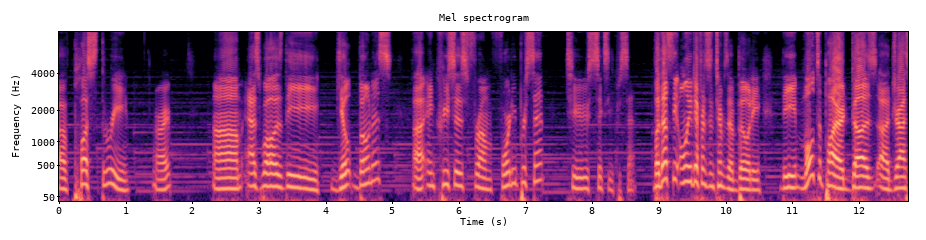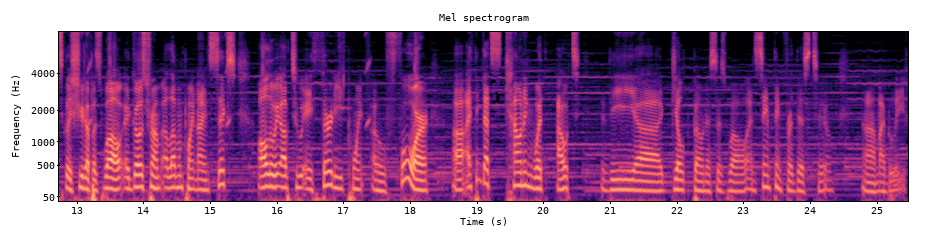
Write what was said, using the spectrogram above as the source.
of plus 3, alright, um, as well as the guilt bonus uh, increases from 40% to 60%. But that's the only difference in terms of ability. The multiplier does uh, drastically shoot up as well. It goes from 11.96 all the way up to a 30.04. Uh, I think that's counting without the uh, guilt bonus as well. And same thing for this too, um, I believe.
